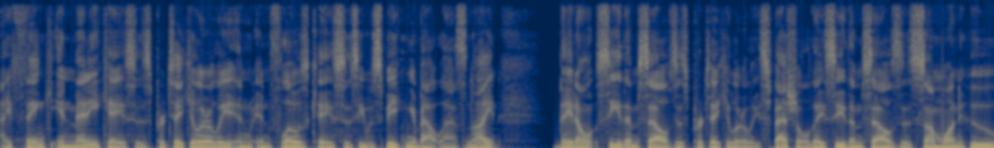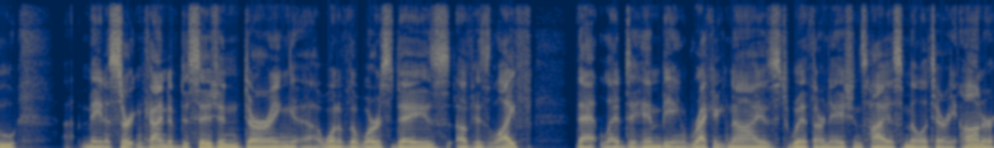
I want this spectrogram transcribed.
I think in many cases, particularly in, in Flo's cases he was speaking about last night, they don't see themselves as particularly special. They see themselves as someone who uh, made a certain kind of decision during uh, one of the worst days of his life that led to him being recognized with our nation's highest military honor.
